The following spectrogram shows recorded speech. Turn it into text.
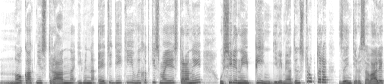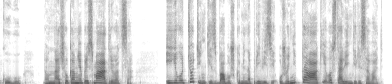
Но, как ни странно, именно эти дикие выходки с моей стороны, усиленные пинделями от инструктора, заинтересовали Кубу. Он начал ко мне присматриваться — и его тетеньки с бабушками на привязи уже не так его стали интересовать.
